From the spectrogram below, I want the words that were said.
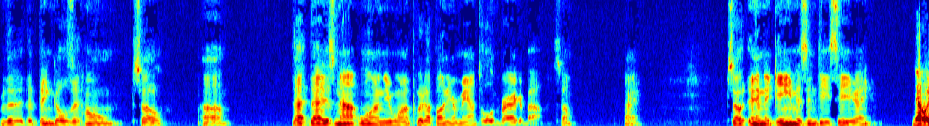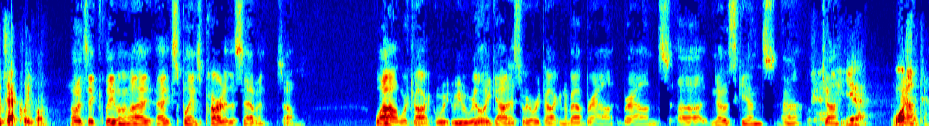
the, the Bengals at home, so um, that that is not one you want to put up on your mantle and brag about. So, all right. So, and the game is in DC, right? no, it's at Cleveland. Oh, it's at Cleveland. Well, that explains part of the seven. So, wow, we're talking. We, we really got us where we're talking about Brown Brown's uh, no skins, uh, John. Yeah, Washington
